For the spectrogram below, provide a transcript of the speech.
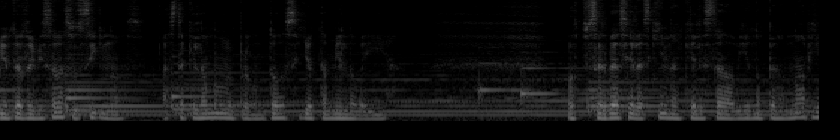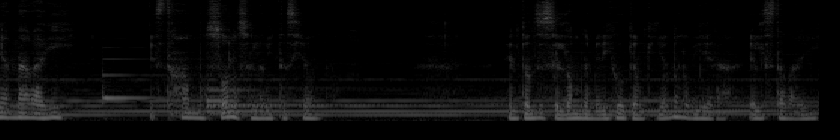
mientras revisaba sus signos hasta que el hombre me preguntó si yo también lo veía. Observé hacia la esquina que él estaba viendo, pero no había nada ahí. Estábamos solos en la habitación. Entonces el hombre me dijo que aunque yo no lo viera, él estaba ahí.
